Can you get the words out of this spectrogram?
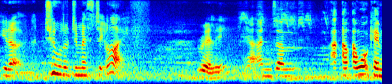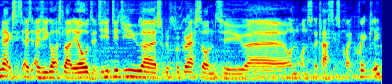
you know, tool of domestic life, really. Yeah. And um, and what came next as, as, you got slightly older? Did you did you uh, sort of progress onto uh, on, onto the classics quite quickly?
